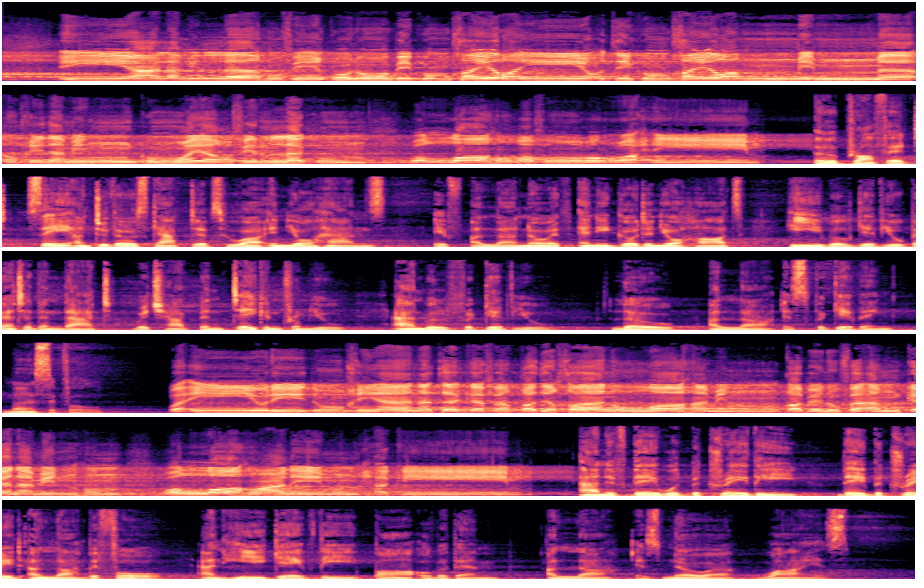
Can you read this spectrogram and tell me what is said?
إن يعلم الله في قلوبكم خيرا يؤتكم خيرا مما أخذ منكم ويغفر لكم. والله غفور رحيم. O Prophet, say unto those captives who are in your hands, if Allah knoweth any good in your hearts, He will give you better than that which hath been taken from you, and will forgive you. Lo, Allah is forgiving, merciful. وإن يريدوا خيانتك فقد خانوا الله من قبل فأمكن منهم والله عليم حكيم And if they would betray thee, they betrayed Allah before, and He gave thee power over them. Allah is knower, wise.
